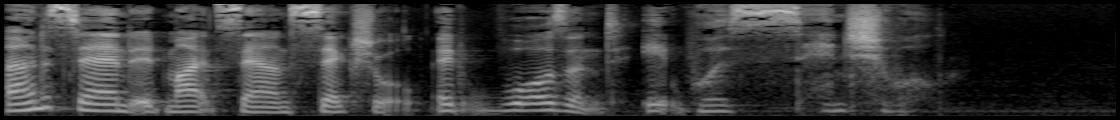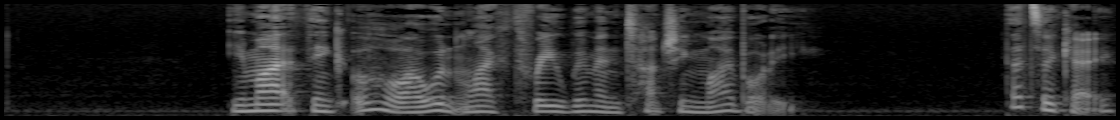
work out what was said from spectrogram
I understand it might sound sexual. It wasn't, it was sensual. You might think, oh, I wouldn't like three women touching my body. That's okay.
